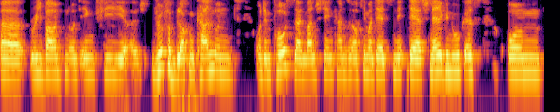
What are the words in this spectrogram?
äh, rebounden und irgendwie äh, Würfe blocken kann und und im Post sein Mann stehen kann, sondern auch jemand, der jetzt der schnell genug ist, um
